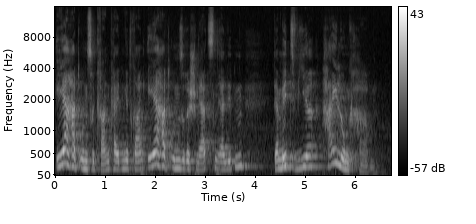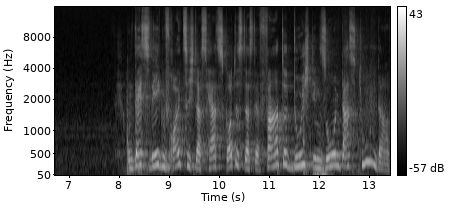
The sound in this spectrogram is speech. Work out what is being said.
Er hat unsere Krankheiten getragen, er hat unsere Schmerzen erlitten, damit wir Heilung haben. Und deswegen freut sich das Herz Gottes, dass der Vater durch den Sohn das tun darf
